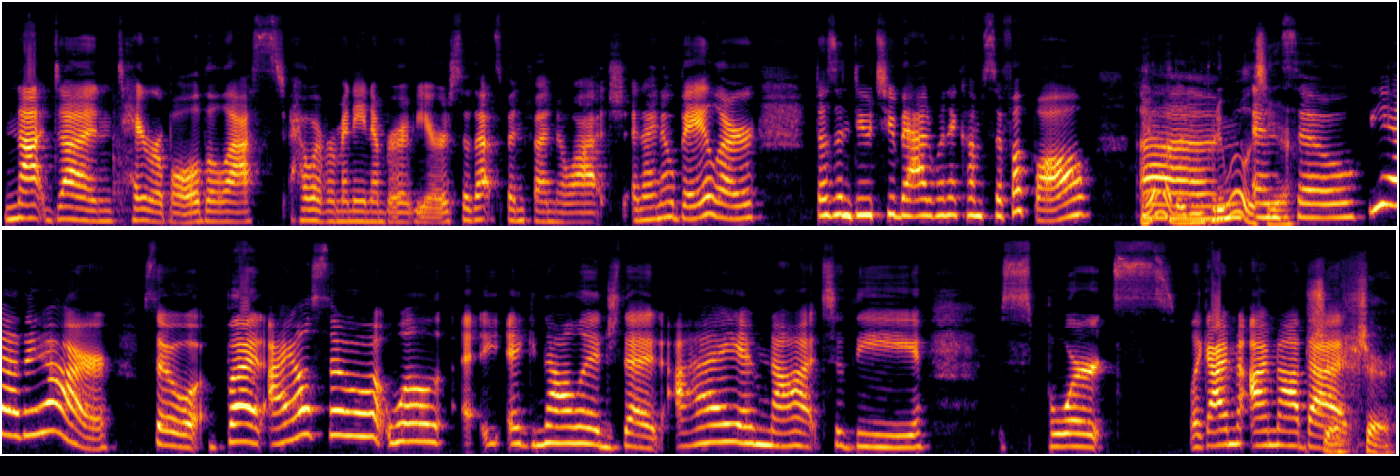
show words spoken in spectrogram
not done terrible the last however many number of years. So that's been fun to watch. And I know Baylor doesn't do too bad when it comes to football. Yeah, they're doing pretty Um, well this and year. so, yeah, they are. So, but I also will acknowledge that I am not the sports like I'm I'm not that sure, sure.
